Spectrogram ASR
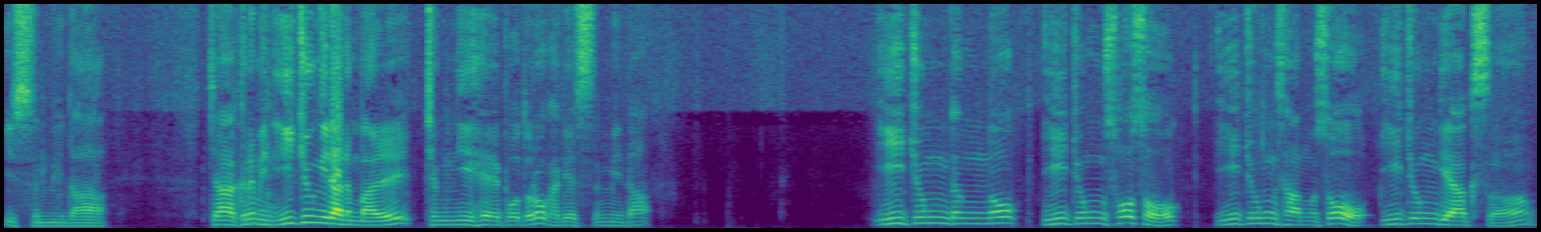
있습니다. 자, 그러면 이중이라는 말 정리해 보도록 하겠습니다. 이중 등록, 이중 소속, 이중 사무소, 이중 계약서.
